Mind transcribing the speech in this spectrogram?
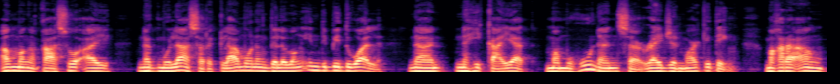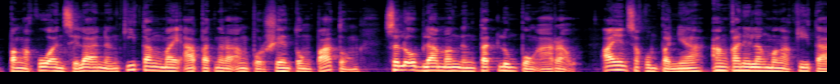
Ang mga kaso ay nagmula sa reklamo ng dalawang individual na nahikayat mamuhunan sa Rygen Marketing. Makaraang pangakuan sila ng kitang may 400% patong sa loob lamang ng 30 araw. Ayon sa kumpanya, ang kanilang mga kita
